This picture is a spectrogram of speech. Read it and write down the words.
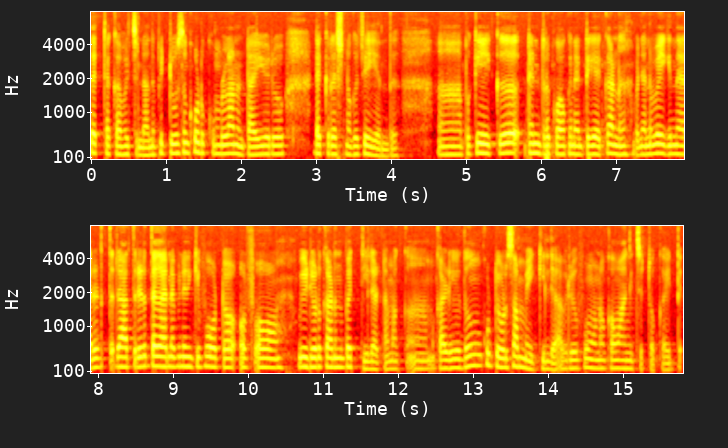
സെറ്റാക്കാൻ വെച്ചിട്ടുണ്ടായിരുന്നു. പിറ്റേ ദിവസം കൊടുക്കുമ്പോഴാണ് കേട്ടോ ഈ ഒരു ഡെക്കറേഷനൊക്കെ ചെയ്യുന്നത് അപ്പോൾ കേക്ക് ടെൻഡർ കോക്കനട്ട് കേക്കാണ് അപ്പോൾ ഞാൻ വൈകുന്നേരം എടുത്ത് രാത്രി എടുത്ത കാരണം പിന്നെ എനിക്ക് ഫോട്ടോ വീഡിയോ എടുക്കാനൊന്നും പറ്റിയില്ല കേട്ടോ മക്ക കഴിയതും കുട്ടികൾ സമ്മതിക്കില്ല. അവർ ഫോണൊക്കെ വാങ്ങിച്ചിട്ടൊക്കെ ആയിട്ട്.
